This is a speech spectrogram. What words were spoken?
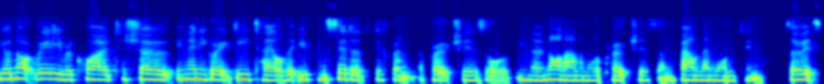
you're not really required to show in any great detail that you've considered different approaches or you know non-animal approaches and found them wanting. So it's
